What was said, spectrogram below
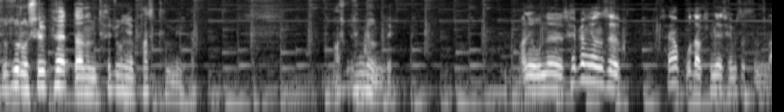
스스로 실패했다는 태종의 파스타입니다. 맛있게 생겼는데 아니 오늘 새벽 연습 생각보다 굉장히 재밌었습니다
